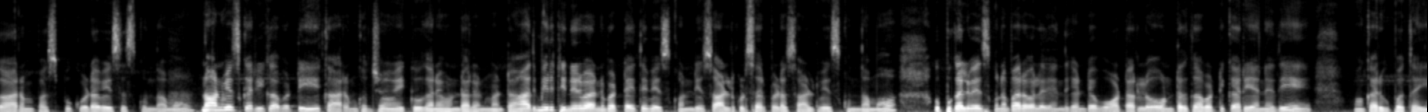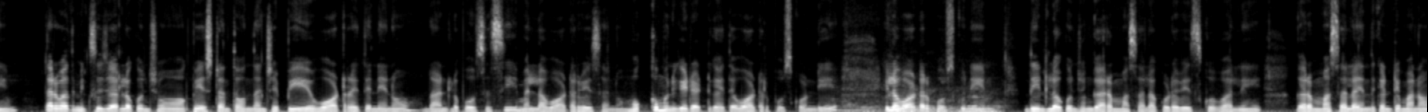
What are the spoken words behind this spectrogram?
కారం పసుపు కూడా వేసేసుకుందాము. నాన్ వెజ్ కర్రీ కాబట్టి కారం కొంచెం ఎక్కువగానే ఉండాలన్నమాట. అది మీరు తినేవాడిని బట్టి అయితే వేసుకోండి. సాల్ట్ కూడా సరిపడా సాల్ట్ వేసుకుందాము. ఉప్పు కలిపి వేసుకున్నా పర్వాలేదు. ఎందుకంటే వాటర్లో ఉంటుంది కాబట్టి కర్రీ అనేది కరిగిపోతాయి తర్వాత మిక్సీ జార్లో కొంచెం పేస్ట్ అంతా ఉందని చెప్పి వాటర్ అయితే నేను దాంట్లో పోసేసి మళ్ళీ వాటర్ వేసాను మొక్క మునిగేటట్టుగా అయితే వాటర్ పోసుకోండి. ఇలా వాటర్ పోసుకుని దీంట్లో కొంచెం గరం మసాలా కూడా వేసుకోవాలి. గరం మసాలా ఎందుకంటే మనం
